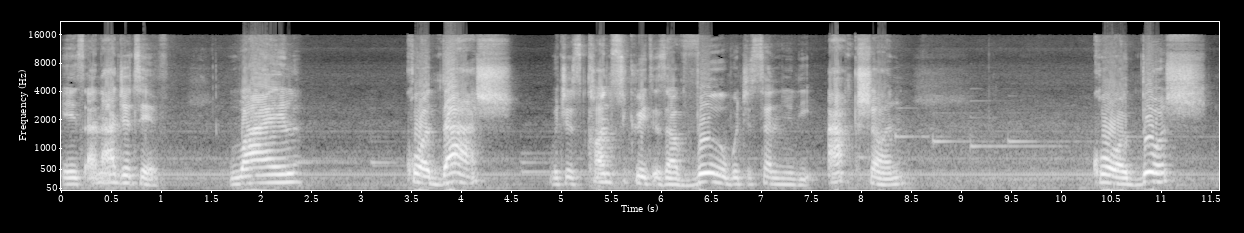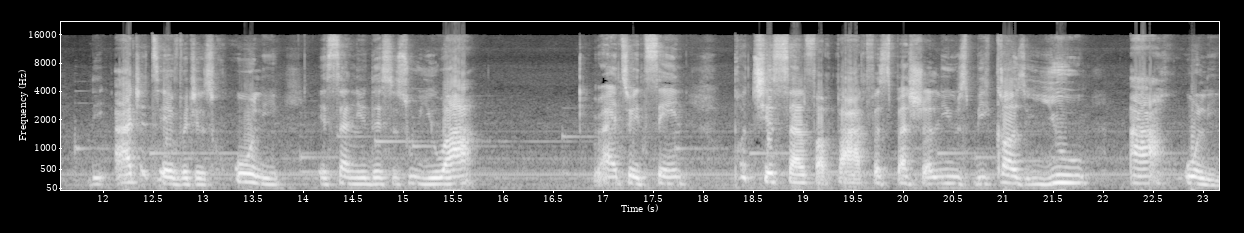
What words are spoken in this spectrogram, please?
is an adjective. While kodash, which is consecrate, is a verb which is telling you the action Kodosh, the adjective which is holy, is telling you this is who you are. Right? So it's saying put yourself apart for special use because you are holy.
